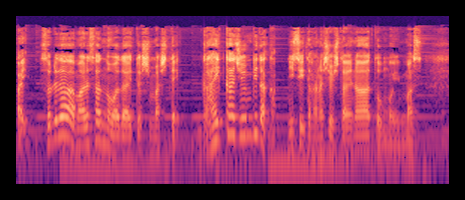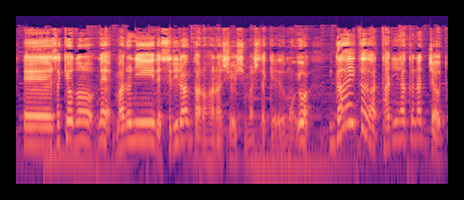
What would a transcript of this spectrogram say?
はい。それでは、丸3の話題としまして、外貨準備高について話をしたいなと思います。えー、先ほどのね、丸2でスリランカの話をしましたけれども、要は、外貨が足りなくなっちゃうと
